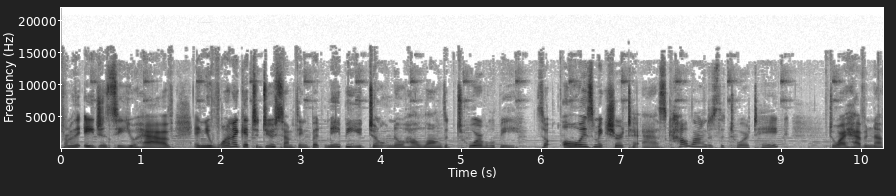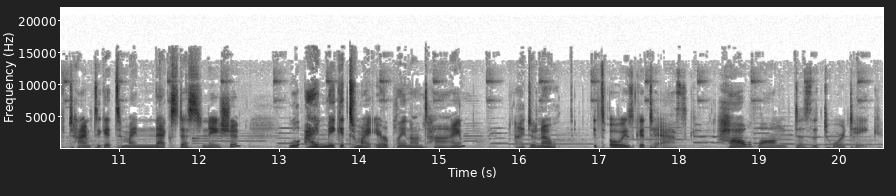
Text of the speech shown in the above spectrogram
from the agency you have and you want to get to do something, but maybe you don't know how long the tour will be. So always make sure to ask how long does the tour take? Do I have enough time to get to my next destination? Will I make it to my airplane on time? I don't know. It's always good to ask. How long does the tour take?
